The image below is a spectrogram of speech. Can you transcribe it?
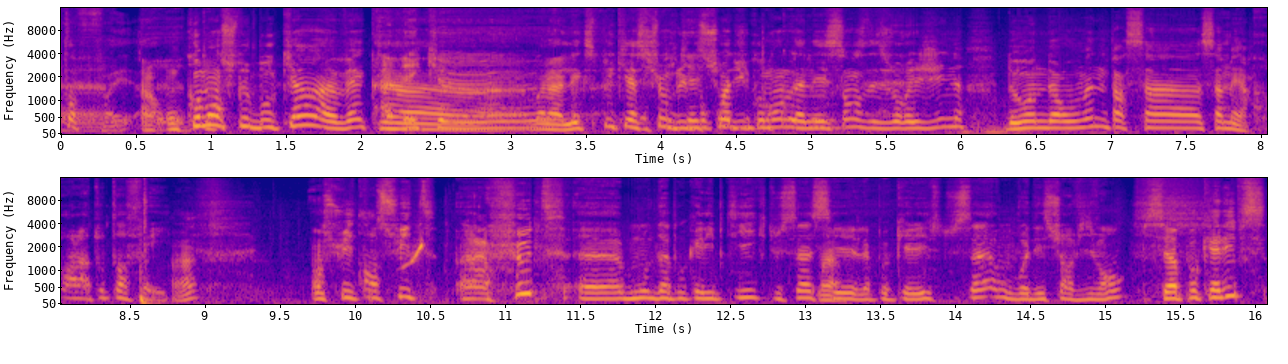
Tout à fait. Alors, euh, on commence le bouquin avec, euh, voilà l'explication du pourquoi du du comment de la naissance des origines de Wonder Woman par sa, sa mère. voilà, tout à fait. Ensuite, Ensuite, euh, chute, euh, monde apocalyptique, tout ça, c'est l'apocalypse, tout ça. On voit des survivants. c'est Apocalypse,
